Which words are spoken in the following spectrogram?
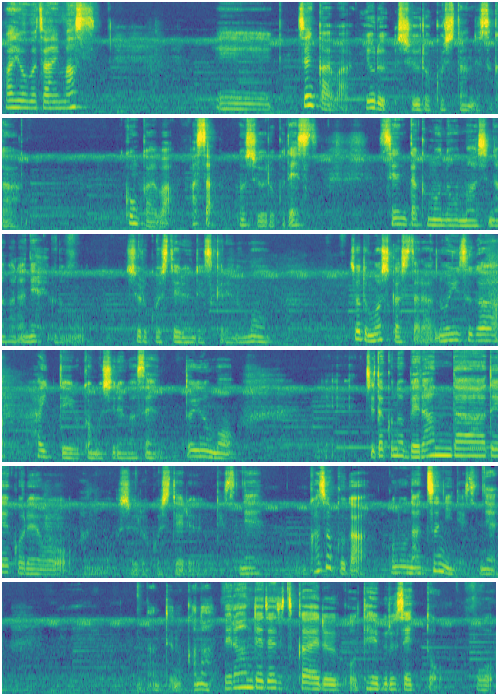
おはようございます、えー、前回は夜収録したんですが今回は朝の収録です。洗濯物を回しながらねあの収録してるんですけれどもちょっともしかしたらノイズが入っているかもしれません。というのも、えー、自宅のベランダでこれをあの収録してるんですね。家族がこの夏にですね何ていうのかなベランダで使えるこうテーブルセットを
